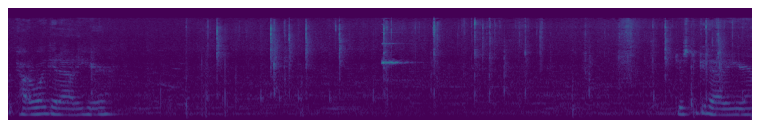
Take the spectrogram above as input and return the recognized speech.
Wait, How do I get out of here? Just to get out of here.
